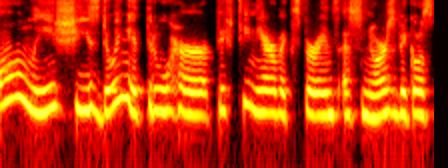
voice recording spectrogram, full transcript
only she's doing it through her 15 year of experience as nurse because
